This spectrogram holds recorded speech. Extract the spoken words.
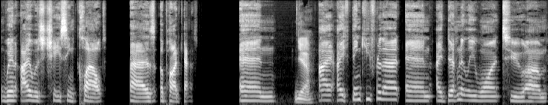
when I was chasing clout as a podcast. And yeah, I, I thank you for that. And I definitely want to um,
